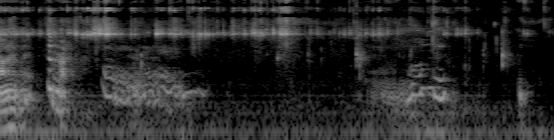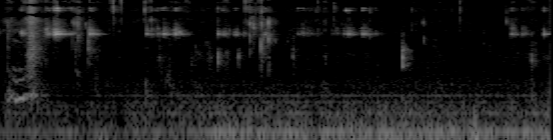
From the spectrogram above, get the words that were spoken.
Um,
